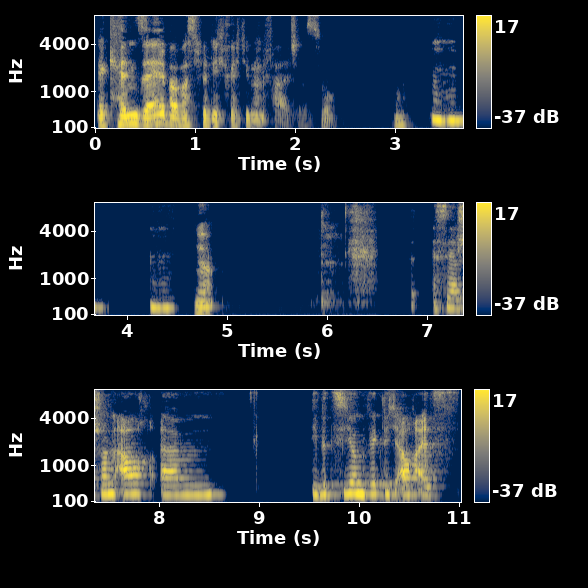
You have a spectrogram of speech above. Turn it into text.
erkenn selber, was für dich richtig und falsch ist. So. Mhm. Mhm. Ja ist ja schon auch ähm, die Beziehung wirklich auch als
